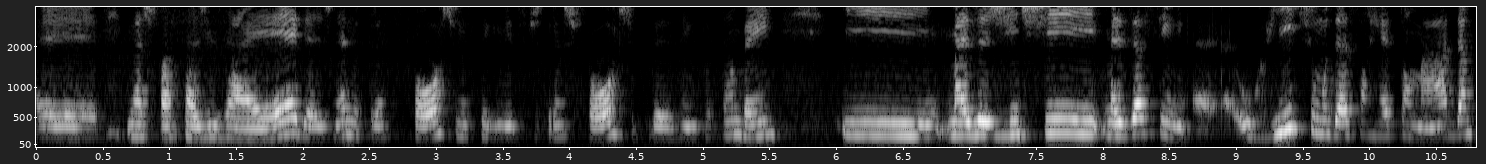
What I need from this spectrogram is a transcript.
é, nas passagens aéreas, né, no transporte, no segmento de transporte, por exemplo, também. E, mas a gente, mas assim, é, o ritmo dessa retomada,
